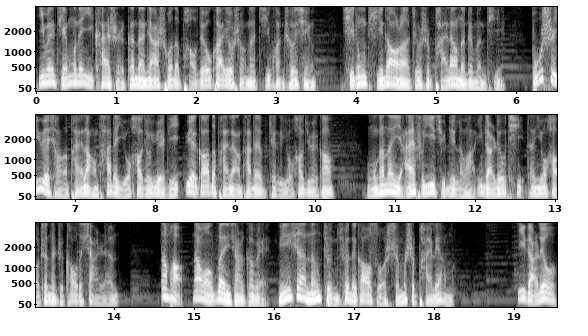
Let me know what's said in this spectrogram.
因为节目的一开始跟大家说的跑得又快又省的几款车型，其中提到了就是排量的这问题。不是越小的排量，它的油耗就越低；越高的排量，它的这个油耗就越高。我们刚才以 F 一举例的话，1.6T，但油耗真的是高的吓人。那么好，那我问一下各位，您现在能准确的告诉我什么是排量吗？1.6、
